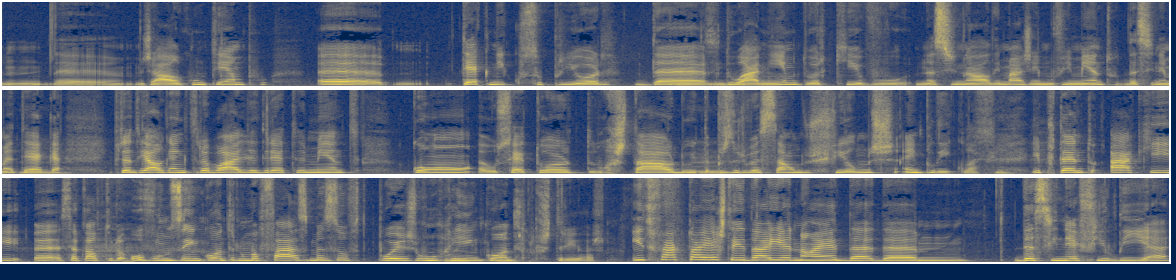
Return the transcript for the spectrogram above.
uh, uh, já há algum tempo, uh, técnico superior da, do ANIM, do Arquivo Nacional de Imagem e Movimento, da Cinemateca. Uhum. Portanto, é alguém que trabalha diretamente com o setor do restauro e da preservação dos filmes em película. Sim. E, portanto, há aqui, a certa altura, houve um desencontro numa fase, mas houve depois um reencontro posterior. E, de facto, há esta ideia, não é, da, da, da cinefilia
